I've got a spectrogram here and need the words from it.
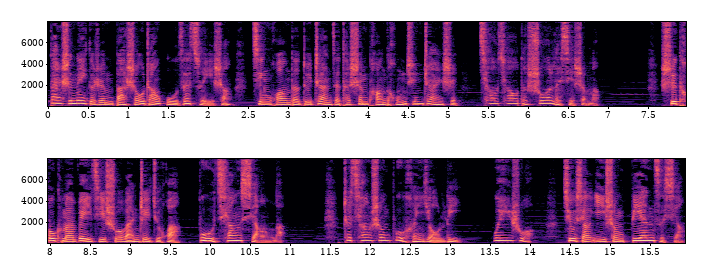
但是那个人把手掌捂在嘴上，惊慌的对站在他身旁的红军战士。悄悄地说了些什么，史托克曼未及说完这句话，步枪响了。这枪声不很有力，微弱，就像一声鞭子响。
